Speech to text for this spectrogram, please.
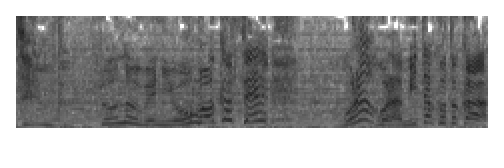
全部ロの上にお任せ？ほらほら見たことか。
